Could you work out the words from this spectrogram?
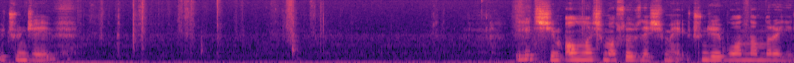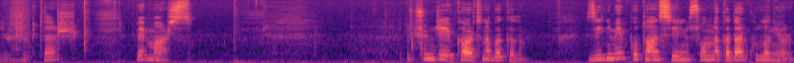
Üçüncü ev. İletişim, anlaşma, sözleşme. Üçüncü ev bu anlamlara gelir. Jüpiter ve Mars. Üçüncü ev kartına bakalım. Zihnimin potansiyelini sonuna kadar kullanıyorum.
